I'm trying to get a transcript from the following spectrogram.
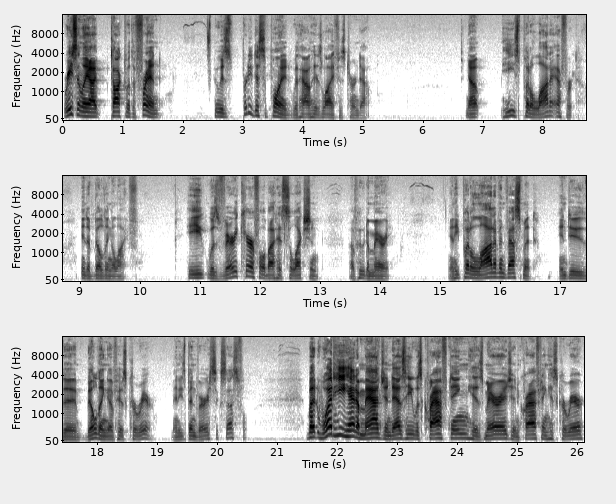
Recently, I talked with a friend who is pretty disappointed with how his life has turned out. Now, he's put a lot of effort into building a life. He was very careful about his selection of who to marry. And he put a lot of investment into the building of his career, and he's been very successful. But what he had imagined as he was crafting his marriage and crafting his career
